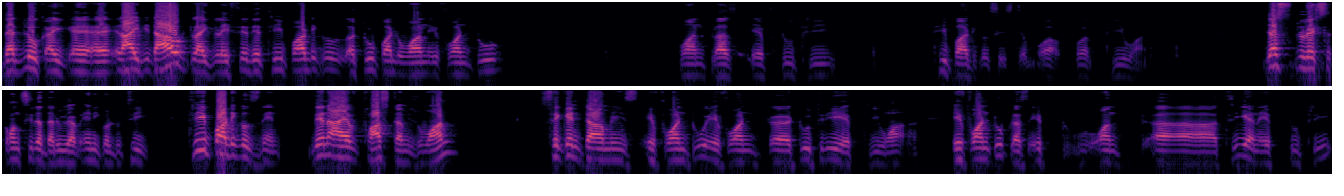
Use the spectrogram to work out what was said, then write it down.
that look I uh, write it out like let us say the 3 particle or 2 part 1 f 1 2 1 plus f 2 3 3 particle system or, or 3 1 just let us consider that we have n equal to 3, 3 particles then, then I have first term is 1, second term is f 1 2, f123, f 3 1, f 1 2 plus f1 uh, 3 and f23.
